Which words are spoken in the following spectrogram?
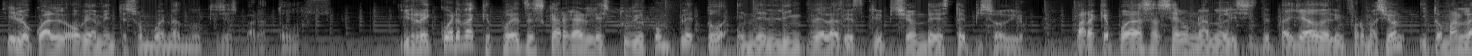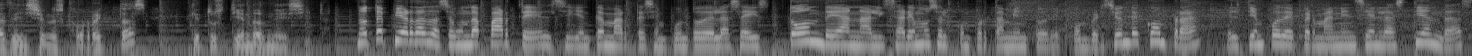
Sí, lo cual obviamente son buenas noticias para todos. Y recuerda que puedes descargar el estudio completo en el link de la descripción de este episodio, para que puedas hacer un análisis detallado de la información y tomar las decisiones correctas que tus tiendas necesitan. No te pierdas la segunda parte el siguiente martes en punto de las 6, donde analizaremos el comportamiento de conversión de compra, el tiempo de permanencia en las tiendas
